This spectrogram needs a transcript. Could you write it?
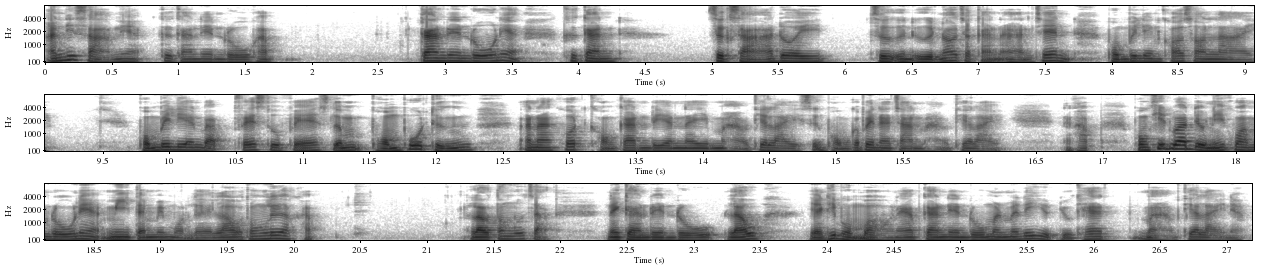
อันที่3เนี่ยคือการเรียนรู้ครับ การเรียนรู้เนี่ยคือการศึกษาโดยสื่ออื่นๆ นอกจากการอ่าน เช่น ผมไปเรียนคอร์สออนไลน์ ผมไปเรียนแบบ face to face หรือผมพูดถึงอนาคตของการเรียนในมหาวิทยาลัย ซึ่งผมก็เป็นอาจารย์มหาวิทยาลัยนะครับ ผมคิดว่าเดี๋ยวนี้ความรู้เนี่ยมีเต็มไปหมดเลย เราต้องเลือกครับ เราต้องรู้จักในการเรียนรู้ แล้วอย่างที่ผมบอกนะครับ การเรียนรู้มันไม่ได้หยุดอยู่แค่มหาวิทยาลัยนะ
